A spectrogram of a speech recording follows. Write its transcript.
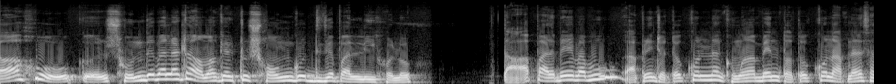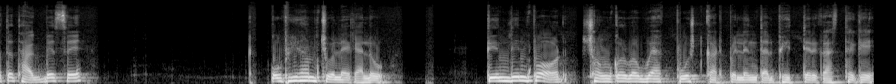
তা হোক, সন্ধেবেলাটা আমাকে একটু সঙ্গ দিতে পারলেই হলো। তা পারবে বাবু, আপনি যতক্ষণ না ঘুমাবেন ততক্ষণ আপনার সাথে থাকবে সে। অভিরাম চলে গেল। তিন দিন পর শঙ্করবাবু এক পোস্ট কার্ড পেলেন তার ভিত্তের কাছ থেকে।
